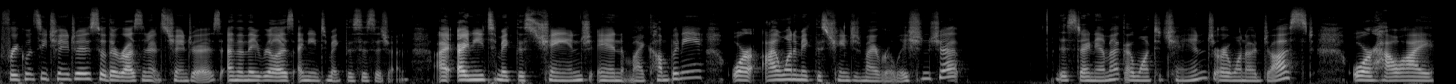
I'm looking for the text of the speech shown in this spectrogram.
frequency changes, so their resonance changes, and then they realize I need to make this decision. I, I need to make this change in my company, or I want to make this change in my relationship. This dynamic I want to change, or I want to adjust, or how I,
